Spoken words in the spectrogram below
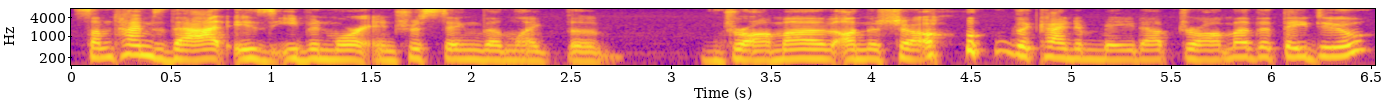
sometimes that is even more interesting than like the drama on the show the kind of made up drama that they do.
